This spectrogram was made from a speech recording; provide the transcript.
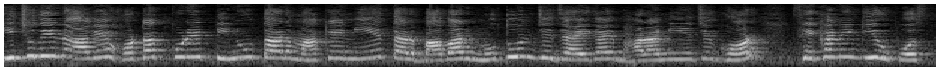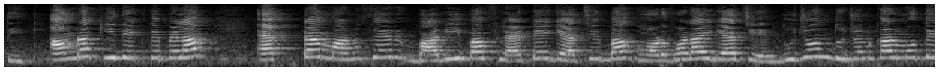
কিছুদিন আগে হঠাৎ করে টিনু তার মাকে নিয়ে তার বাবার নতুন যে জায়গায় ভাড়া নিয়েছে ঘর, সেখানে গিয়ে উপস্থিত। আমরা কি দেখতে পেলাম? একটা মানুষের বাড়ি বা ফ্ল্যাটে গেছে বা ঘর ভাড়ায় গেছে। দুজন দুজনকার মধ্যে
